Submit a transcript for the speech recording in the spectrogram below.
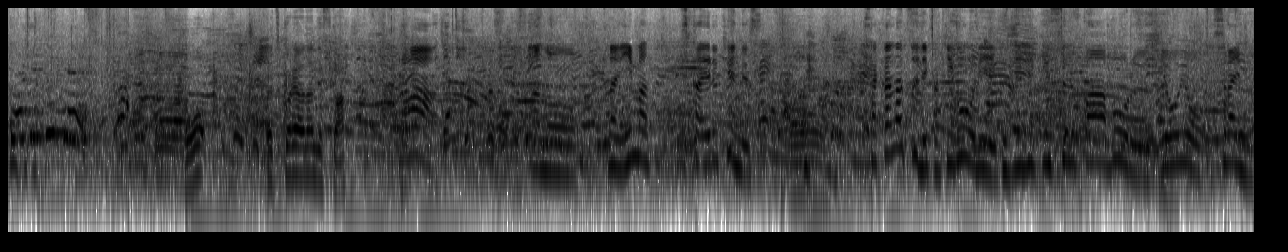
当日券はおこれは何ですか？はあの何今使える券です。魚釣りかき氷くじ引きスーパーボールヨーヨースライムが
